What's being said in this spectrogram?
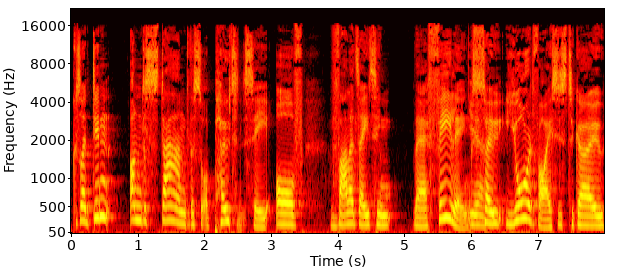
because I didn't understand the sort of potency of validating their feelings. Yeah. So your advice is to go,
